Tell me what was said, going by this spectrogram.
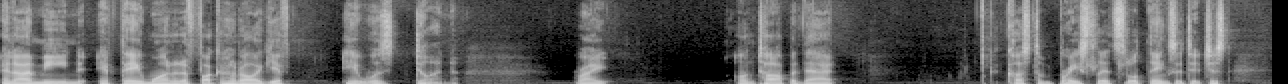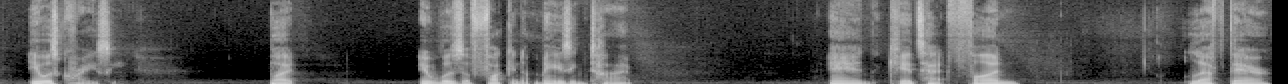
And I mean, if they wanted a fucking hundred dollar gift, it was done. Right? On top of that, custom bracelets, little things that it just it was crazy. But it was a fucking amazing time. And kids had fun, left there,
